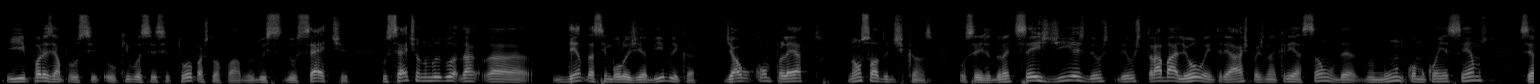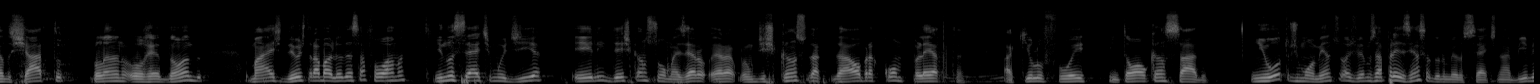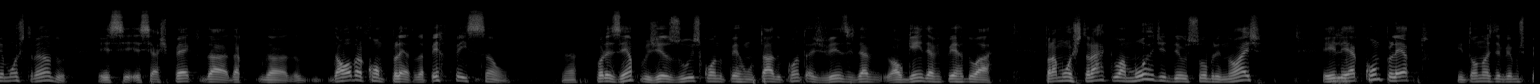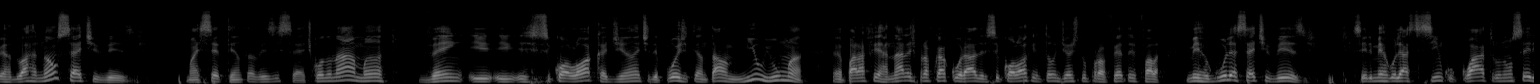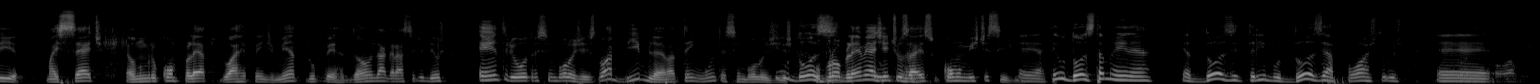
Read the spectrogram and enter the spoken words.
E, por exemplo, o, o que você citou, pastor Pablo, do, do sete, o sete é o número do, da, da, dentro da simbologia bíblica de algo completo, não só do descanso. Ou seja, durante seis dias Deus, Deus trabalhou, entre aspas, na criação de, do mundo como conhecemos, sendo chato, plano ou redondo, mas Deus trabalhou dessa forma e no sétimo dia ele descansou, mas era, era um descanso da, da obra completa. Aquilo foi então alcançado. Em outros momentos, nós vemos a presença do número 7 na Bíblia, mostrando esse, esse aspecto da, da, da, da obra completa, da perfeição. Né? Por exemplo, Jesus, quando perguntado quantas vezes deve, alguém deve perdoar, para mostrar que o amor de Deus sobre nós, ele é completo. Então nós devemos perdoar não sete vezes, mas setenta vezes sete. Quando Naamã vem e, e, e, se coloca diante, depois de tentar mil e uma é, parafernálias para ficar curado, ele se coloca então diante do profeta e fala: mergulha sete vezes. Se ele mergulhasse cinco, quatro, não seria, mas sete é o número completo do arrependimento, do perdão e da graça de Deus, entre outras simbologias. Então a Bíblia ela tem muitas simbologias. O, 12, o problema é a gente usar isso como misticismo. É, tem o 12 também, né? Que é 12 tribos, 12 apóstolos, é, 12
